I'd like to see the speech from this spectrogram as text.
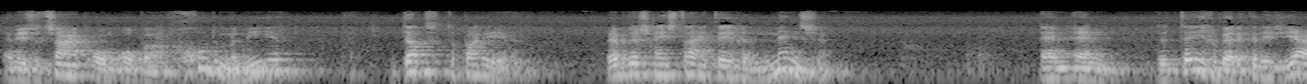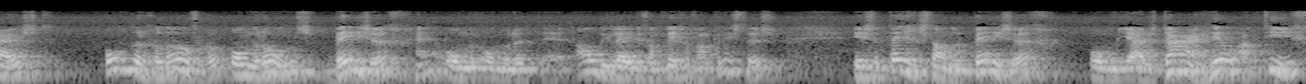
En is het zaak om op een goede manier dat te pareren. We hebben dus geen strijd tegen mensen. En, en de tegenwerker is juist onder gelovigen, onder ons, bezig, hè, onder, onder het, eh, al die leden van het lichaam van Christus, is de tegenstander bezig om juist daar heel actief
